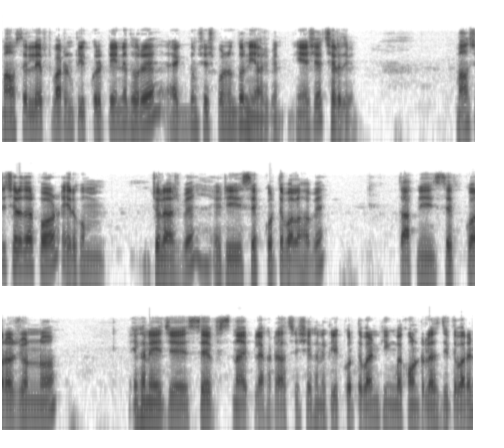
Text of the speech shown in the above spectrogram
মাউসের লেফট বাটন ক্লিক করে টেনে ধরে একদম শেষ পর্যন্ত নিয়ে আসবেন। নিয়ে এসে ছেড়ে দেবেন। মাউসটি ছেড়ে দেওয়ার পর এরকম চলে আসবে। এটি সেভ করতে বলা হবে। তো আপনি সেভ করার জন্য এখানে এই যে সেভ স্নাইপ লেখাটা আছে, সেখানে ক্লিক করতে পারেন কিংবা কন্ট্রোল এস দিতে পারেন।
